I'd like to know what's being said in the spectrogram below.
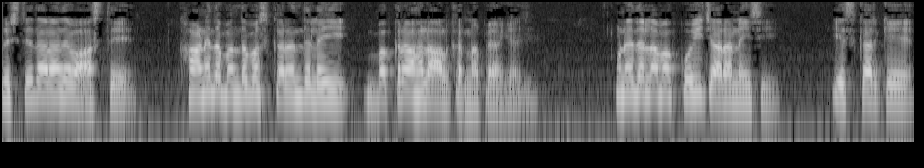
ਰਿਸ਼ਤੇਦਾਰਾਂ ਦੇ ਵਾਸਤੇ ਖਾਣੇ ਦਾ ਬੰਦੋਬਸਤ ਕਰਨ ਦੇ ਲਈ ਬੱਕਰਾ ਹਲਾਲ ਕਰਨਾ ਪਿਆ ਗਿਆ ਜੀ। ਹੁਣ ਇਹਦੇ ਇਲਾਵਾ ਕੋਈ ਚਾਰਾ ਨਹੀਂ ਸੀ। ਇਸ ਕਰਕੇ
